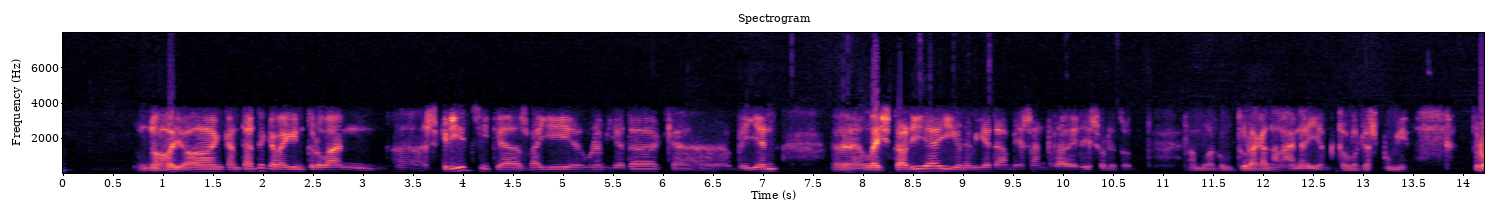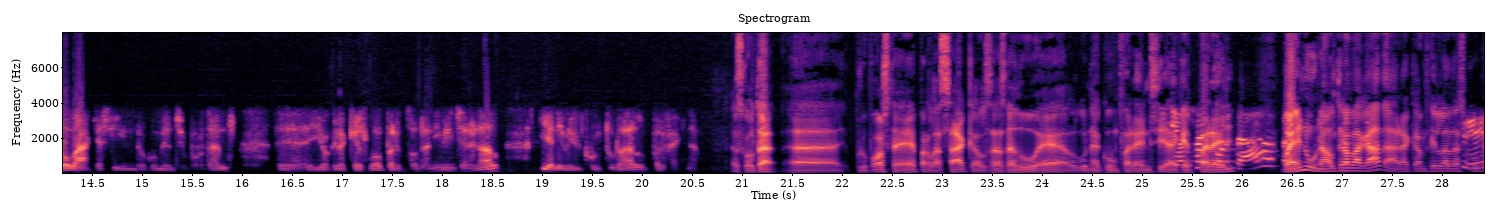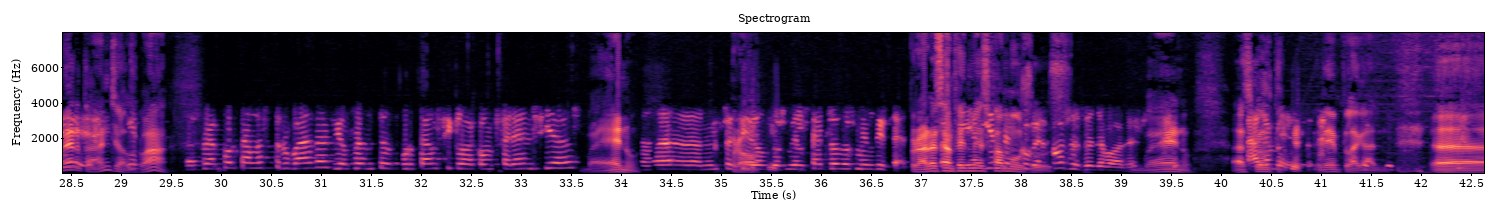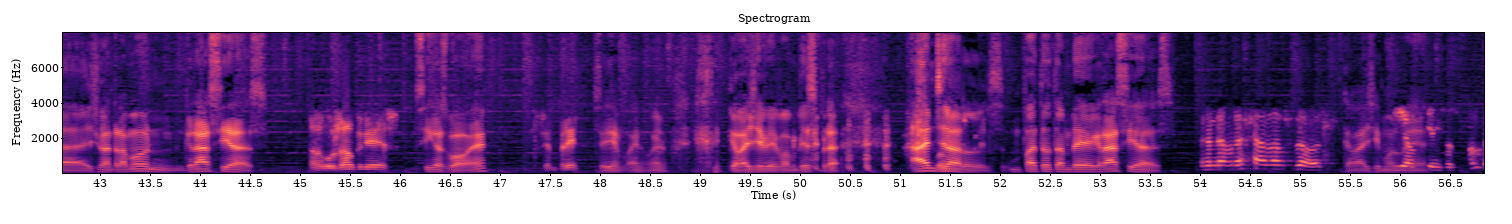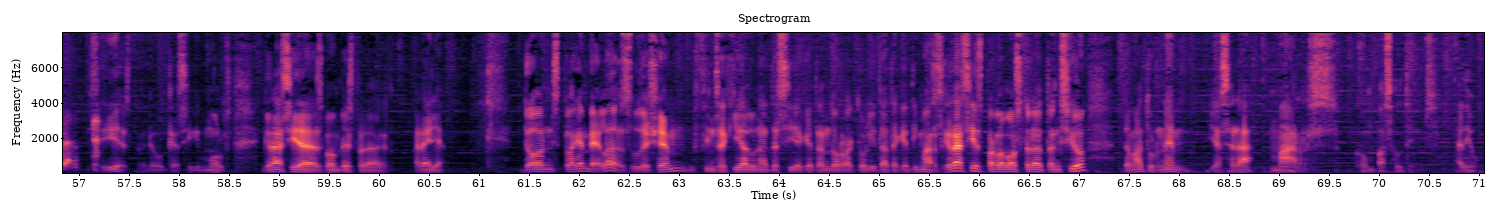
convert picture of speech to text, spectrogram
No, jo encantat de que vagin trobant uh, escrits i que es vagi una miqueta que, veient uh, la història i una miqueta més enrere i sobretot amb la cultura catalana i amb tot el que es pugui trobar que siguin documents importants, eh, jo crec que és bo per tot, a nivell general i a nivell cultural, perfecte. Escolta, eh, proposta, eh, per la SAC, els has de dur, eh, alguna conferència, ja aquest parell. Portar? Bueno, una altra vegada, ara que han fet la descoberta, sí. Àngels, va. Els vam portar les trobades i els vam portar el cicle de conferències. Bueno. Eh, no sé però... si del 2016 o 2017. Però ara s'han fet més famosos. Perquè coses, de llavors. Bueno, escolta, anem plegant. Uh, Joan Ramon, gràcies. A vosaltres. Sigues bo, eh? sempre. Sí, bueno, bueno. Que vagi bé, bon vespre. Àngels, un petó també, gràcies. Una abraçada als dos. Que vagi molt I bé. I els que ens escolten. Sí, espero que siguin molts. Gràcies, bon vespre, parella. Doncs pleguem veles, ho deixem. Fins aquí ha donat de si aquest Andorra Actualitat aquest dimarts. Gràcies per la vostra atenció. Demà tornem. Ja serà març, com passa el temps. Adéu.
